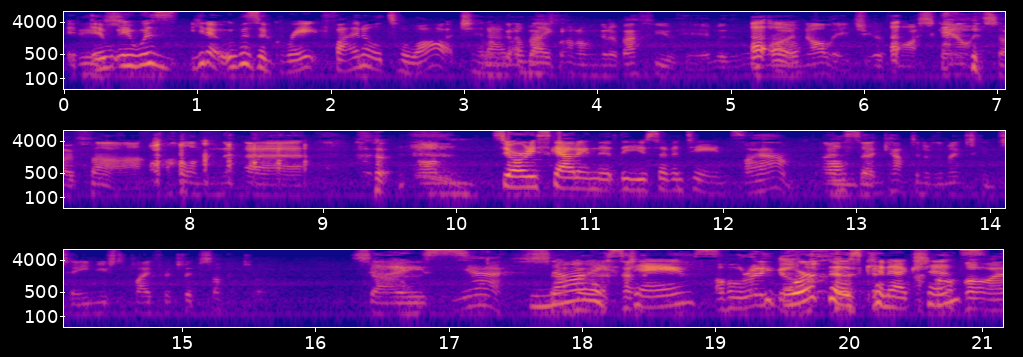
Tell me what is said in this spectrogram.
it, It it, is. it was, you know, it was a great final to watch, and And I'm I'm, to like, and I'm going to baffle you here with all my Uh-oh. knowledge of my scouting so far on uh, on. so you're already scouting the, the U17s. I am, and Awesome. the captain of the Mexican team used to play for Eclipse Soccer Club. So Nice. yeah, so, nice, James. I've already got Work those connections. oh, I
